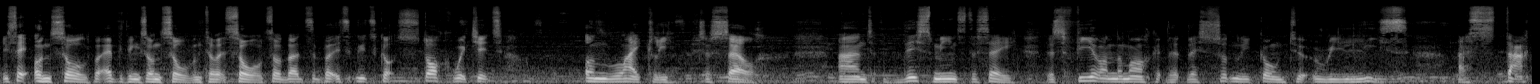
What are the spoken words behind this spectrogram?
you say unsold, but everything's unsold until it's sold. So that's but it's, it's got stock which it's unlikely to sell. And this means to say there's fear on the market that they're suddenly going to release a stack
